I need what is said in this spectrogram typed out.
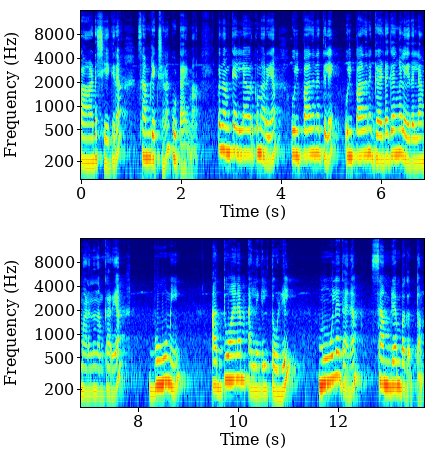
പാടശേഖര സംരക്ഷണ കൂട്ടായ്മ. അപ്പോൾ നമുക്ക് എല്ലാവർക്കും അറിയാം ഉൽപ്പാദനത്തിലെ ഉൽപ്പാദന ഘടകങ്ങൾ ഏതെല്ലാമാണെന്ന് നമുക്കറിയാം. ഭൂമി അധ്വാനം അല്ലെങ്കിൽ തൊഴിൽ മൂലധനം സംരംഭകത്വം.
